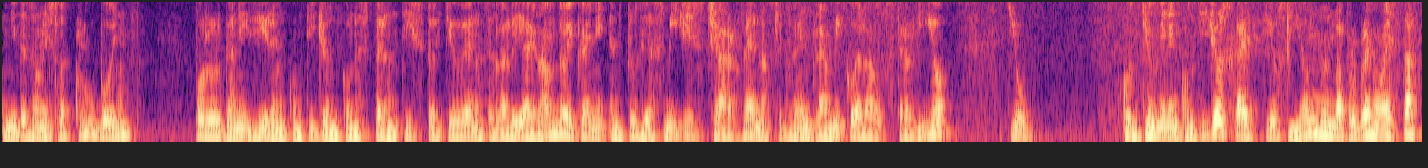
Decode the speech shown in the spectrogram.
ni besonis la cluboin por organizi rencontigioin con esperantistoi kiu venas el aliaj e kaj ni entusiasmigis char venas exemple amico el Australio kiu con kiu mi renkontiĝos kaj ekscios ion nun la problemo estas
